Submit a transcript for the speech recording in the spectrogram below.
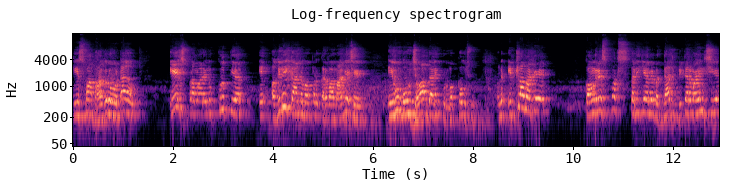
કેસમાં ભાંગરો વટાયો, એ જ પ્રમાણેનું કૃત્ય એ અગ્નિકાંડમાં પણ કરવા માગે છે, એવું બહુ જવાબદારીપૂર્વક કહું છું. અને એટલા માટે કોંગ્રેસ પક્ષ તરીકે અમે બધા જ ડિટરમાઇન્ડ છીએ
